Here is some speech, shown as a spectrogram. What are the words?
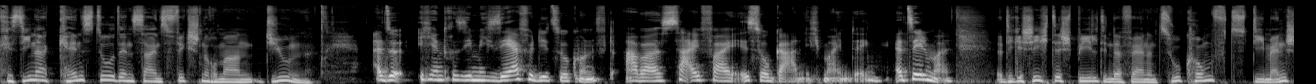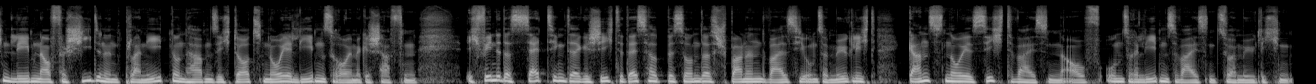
Christina, kennst du den Science-Fiction-Roman Dune? Also ich interessiere mich sehr für die Zukunft, aber Sci-Fi ist so gar nicht mein Ding. Erzähl mal. Die Geschichte spielt in der fernen Zukunft. Die Menschen leben auf verschiedenen Planeten und haben sich dort neue Lebensräume geschaffen. Ich finde das Setting der Geschichte deshalb besonders spannend, weil sie uns ermöglicht, ganz neue Sichtweisen auf unsere Lebensweisen zu ermöglichen.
